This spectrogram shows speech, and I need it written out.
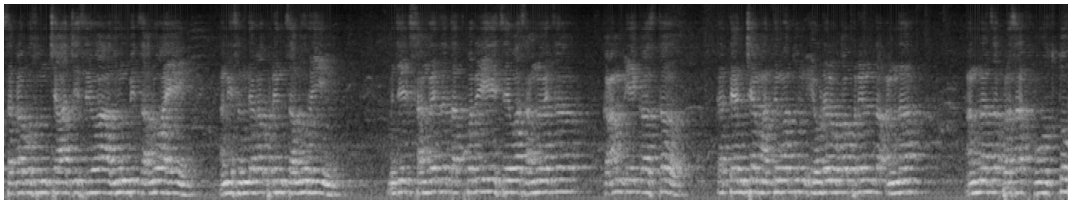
सकाळपासून चहाची सेवा अजून बी चालू आहे. आणि संध्याकाळपर्यंत चालू राहील. म्हणजे सांगायचं तात्पर्य हे सेवा सांगायचं काम एक असतं. त्या त्यांच्या माध्यमातून एवढ्या लोकांपर्यंत अन्न अन्नाचा प्रसाद पोहोचतो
